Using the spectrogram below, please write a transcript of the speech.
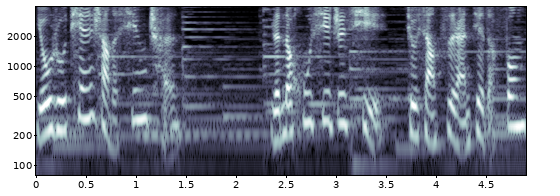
犹如天上的星辰，人的呼吸之气就像自然界的风。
